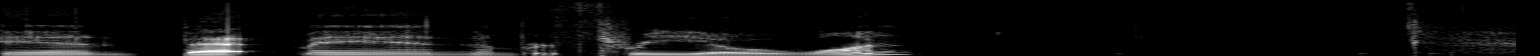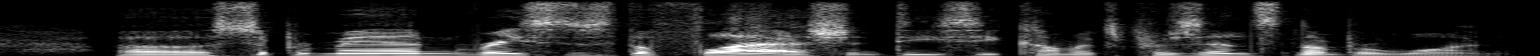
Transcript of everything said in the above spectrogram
in Batman number 301. Uh, Superman races the Flash, and DC Comics presents number one.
